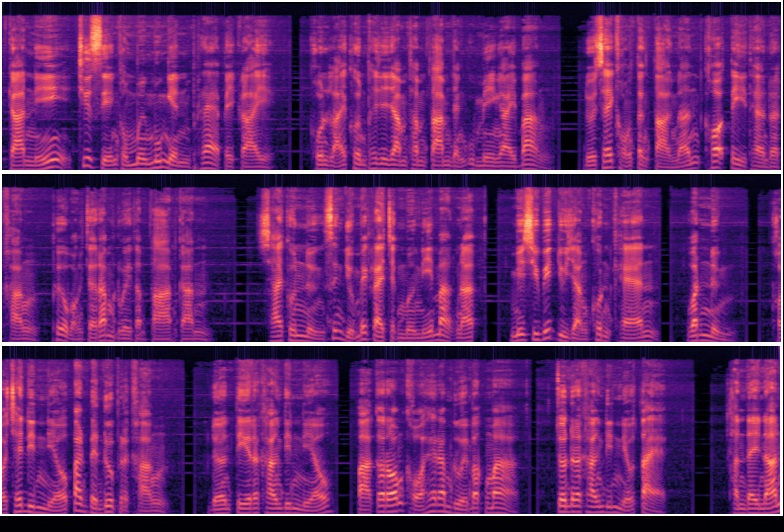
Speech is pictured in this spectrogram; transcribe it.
ตุการณ์นี้ชื่อเสียงของเมืองมุงเงินแพร่ไปไกล คนหลายคนพยายามทำตามอย่างอุเมงไงบ้าง โดยใช้ของต่างๆ นั้นเคาะตีแทนระฆัง เพื่อหวังจะร่ำรวยตามๆกัน ชายคนหนึ่งซึ่งอยู่ไม่ไกลจากเมืองนี้มากนัก มีชีวิตอยู่อย่างข้นแค้น วันหนึ่ง เขาใช้ดินเหนียวปั้นเป็นรูประฆัง เดินตีระฆังดินเหนียวปากก็ร้องขอให้ร่ำรวยมากๆ จนระฆังดินเหนียวแตก ทันใดนั้น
